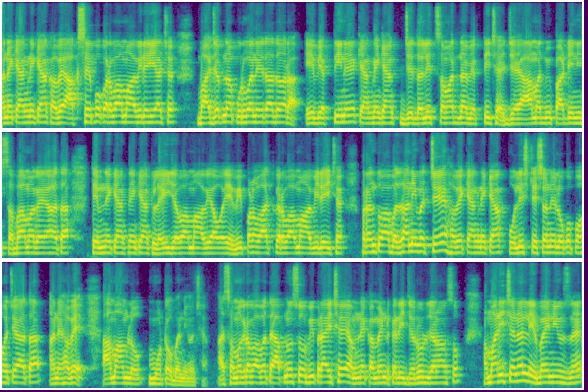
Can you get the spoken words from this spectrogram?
અને ક્યાંક ને ક્યાંક હવે આક્ષેપો કરવામાં આવી રહ્યા છે. ભાજપના પૂર્વ નેતા દ્વારા એ વ્યક્તિને ક્યાંક ને ક્યાંક જે દલિત સમાજના વ્યક્તિ છે, જે આમ આદમી પાર્ટીની સભામાં ગયા હતા, તેમને ક્યાંક ને ક્યાંક લઈ જવામાં આવ્યા હોય એવી પણ વાત કરવામાં આવી રહી છે. પરંતુ આ બધાની વચ્ચે હવે ક્યાંક ને ક્યાંક પોલીસ સ્ટેશને લોકો પહોંચ્યા હતા અને હવે આ મામલો મોટો બન્યો છે. આ સમગ્ર બાબતે આપનો શું અભિપ્રાય છે, અમને કમેન્ટ કરી જરૂર જણાવશો. અમારી ચેનલ નિર્ભય ન્યૂઝને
